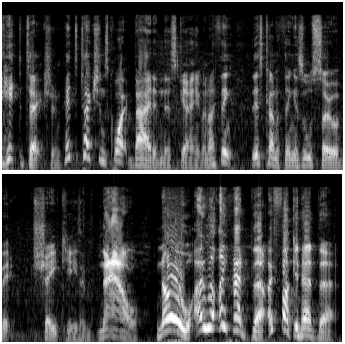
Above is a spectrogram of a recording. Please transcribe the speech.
hit detection. Hit detection's quite bad in this game, and I think this kind of thing is also a bit shaky. Like, now! No! I, I had that! I fucking had that!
